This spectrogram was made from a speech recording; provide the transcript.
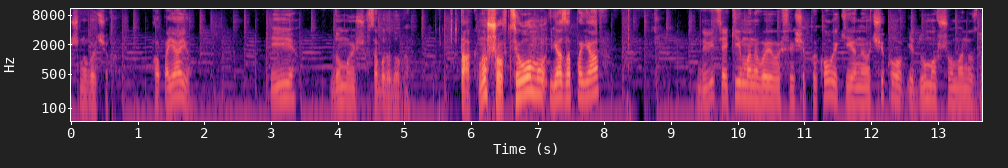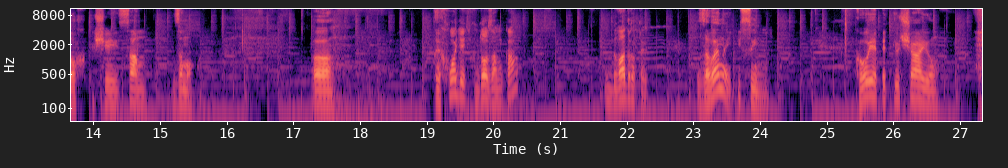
шнурочок пропаяю і думаю, що все буде добре. Так, ну що, в цілому я запаяв. Дивіться, який в мене виявився ще прикол, який я не очікував і думав, що у мене здох ще й сам замок. е, приходять до замка два дроти: зелений і синій. Коли я підключаю,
